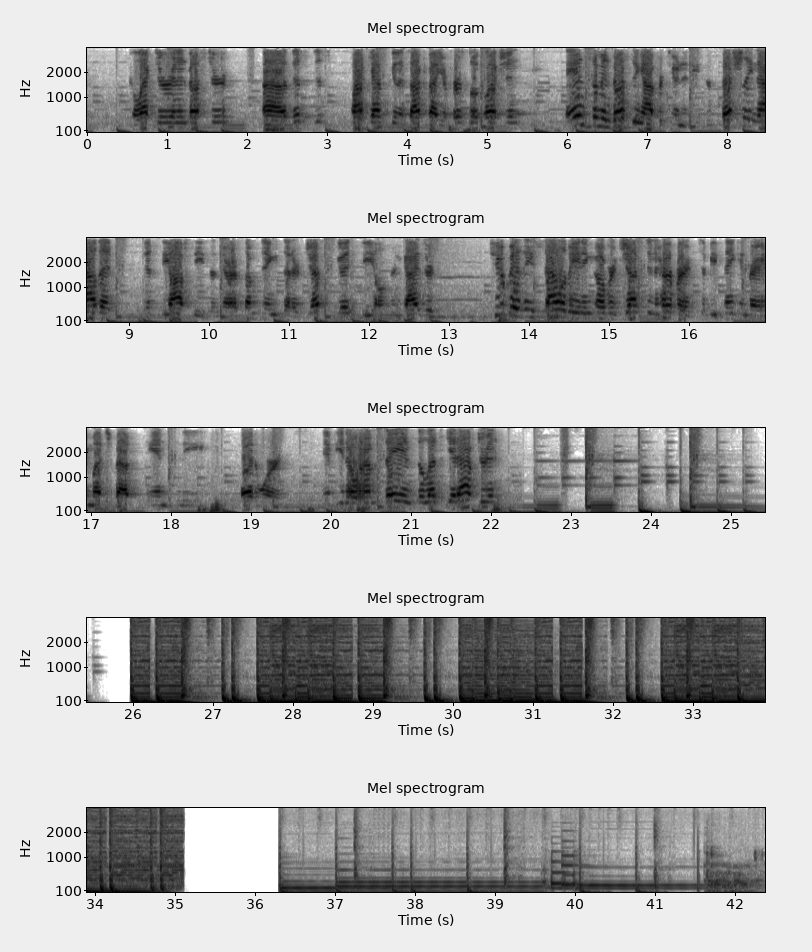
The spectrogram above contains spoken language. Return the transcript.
collector and investor. Uh, this this podcast is going to talk about your personal collection and some investing opportunities, especially now that it's the off season. There are some things that are just good deals, and guys are too busy salivating over Justin Herbert to be thinking very much about Anthony Edwards. If you know what I'm saying, so let's get after it.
